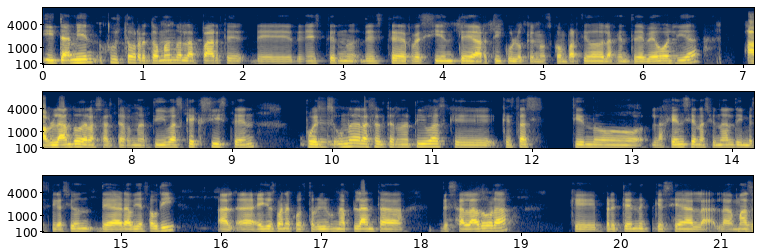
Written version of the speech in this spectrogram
Y también, justo retomando la parte de, este, de este reciente artículo que nos compartió la gente de Veolia, hablando de las alternativas que existen, pues una de las alternativas que, está haciendo la Agencia Nacional de Investigación de Arabia Saudí, ellos van a construir una planta desaladora que pretenden que sea la, más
